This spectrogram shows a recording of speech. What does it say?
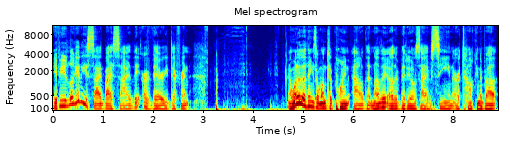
if you look at these side by side, they are very different. And one of the things I wanted to point out that none of the other videos I've seen are talking about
